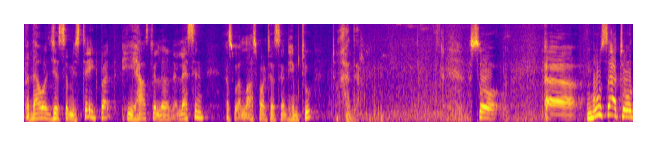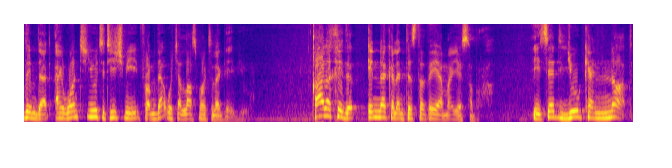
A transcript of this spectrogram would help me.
But that was just a mistake, but he has to learn a lesson. That's why Allah subhanahu sent him to, to Khidr. So uh, Musa told him that I want you to teach me from that which Allah subhanahu wa ta'ala gave you. قال خضر إنك لن تستطيع معي صبرا He said you cannot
